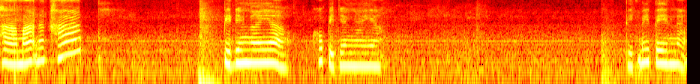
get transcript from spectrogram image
ธามะนะครับ ปิดยังไงอะ เขาปิดยังไงอะปิดไม่เป็นอะ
